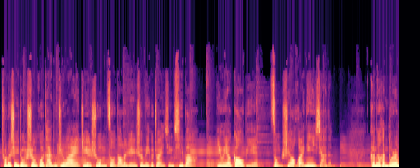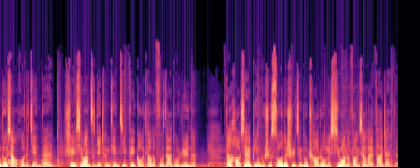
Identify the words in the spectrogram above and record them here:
除了是一种生活态度之外，这也是我们走到了人生的一个转型期吧。因为要告别，总是要怀念一下的。可能很多人都想活得简单，谁希望自己成天鸡飞狗跳的复杂度日呢？但好像也并不是所有的事情都朝着我们希望的方向来发展的。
